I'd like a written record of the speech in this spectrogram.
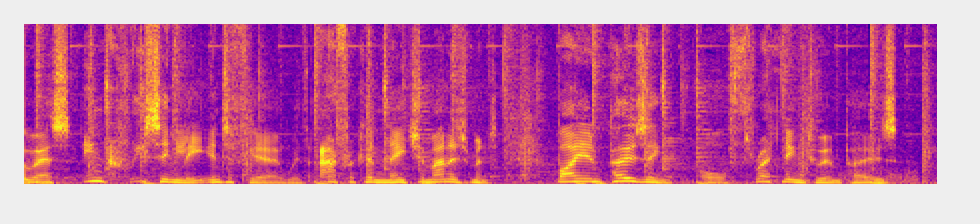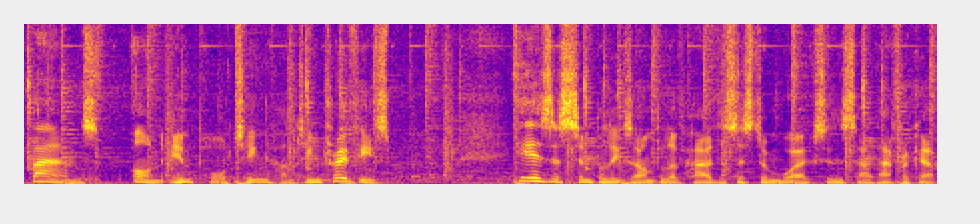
US increasingly interfere with African nature management by imposing or threatening to impose bans on importing hunting trophies. Here's a simple example of how the system works in South Africa.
